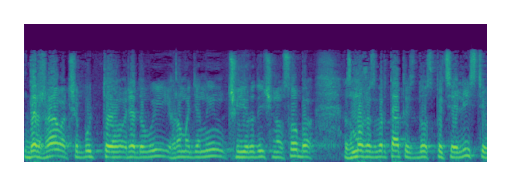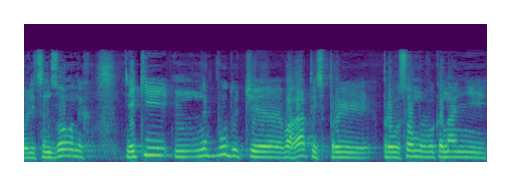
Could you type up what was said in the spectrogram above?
держава, чи будь то рядовий громадянин чи юридична особа, зможе звертатись до спеціалістів ліцензованих, які не будуть е, вагатись при примусовому виконанні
